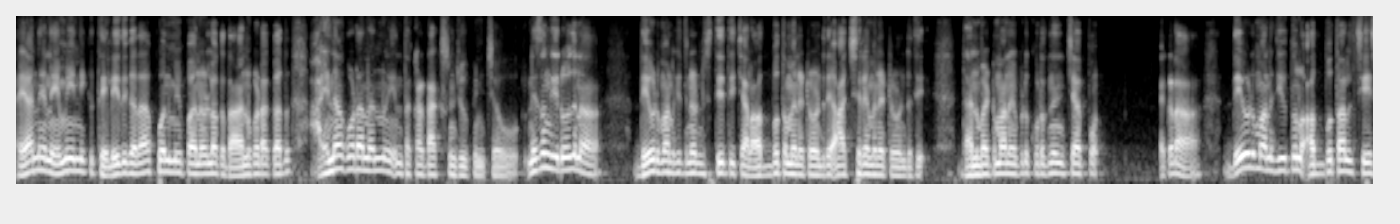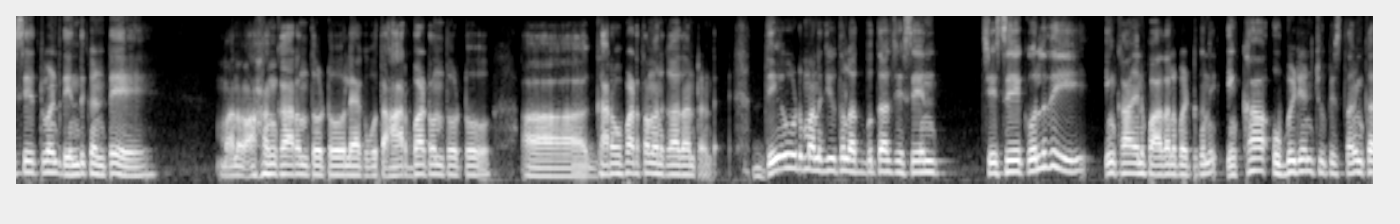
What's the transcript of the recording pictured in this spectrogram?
అయ్యా నేనేమీ నీకు తెలియదు కదా పోనీ మీ పనుల్లో ఒక దాని కూడా కాదు. అయినా కూడా నన్ను ఇంత కటాక్షం చూపించావు. నిజంగా ఈ రోజున దేవుడు మనకి ఇచ్చినటువంటి స్థితి చాలా అద్భుతమైనటువంటిది ఆశ్చర్యమైనటువంటిది. దాన్ని బట్టి మనం ఎప్పుడు కృతజ్ఞత చెప్పం. ఇక్కడ దేవుడు మన జీవితంలో అద్భుతాలు చేసేటువంటిది ఎందుకంటే మనం అహంకారంతోటో లేకపోతే ఆర్భాటంతోటో గర్వపడతామని కాదంటండి. దేవుడు మన జీవితంలో అద్భుతాలు చేసే చేసే కొలది ఇంకా ఆయన పాదాలు పట్టుకుని ఇంకా ఒబీడియంట్ చూపిస్తాం ఇంకా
